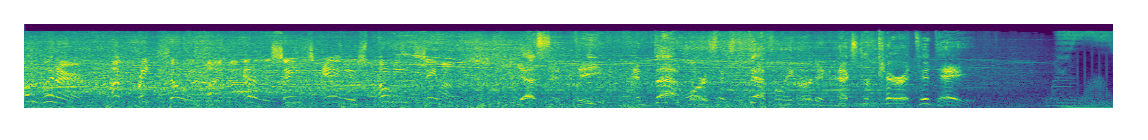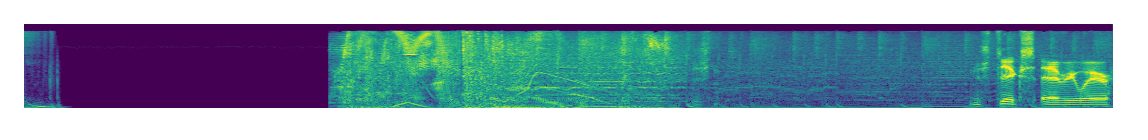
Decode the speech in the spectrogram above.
a winner. A great showing by the head of the Saints and his pony, Zemo. Yes, indeed. And that horse has definitely earned an extra carrot today. There's sticks everywhere.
